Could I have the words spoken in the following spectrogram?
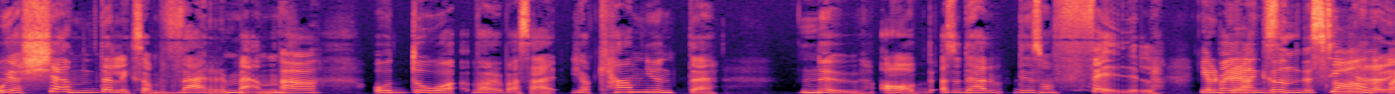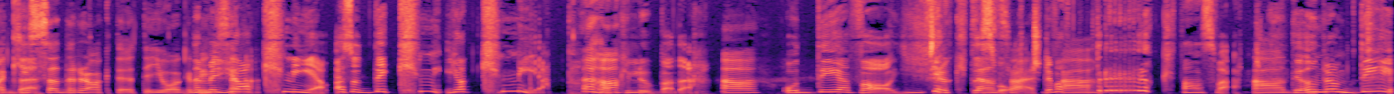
Och jag kände liksom värmen. Ja. Och då var det bara så här, jag kan ju inte nu av... Alltså det, här, det är som fail. Gjorde bara, du en Gunde Svan och bara kissade rakt ut i Nej, yogabyxorna? men jag knep, alltså det kne, jag knep och lubbade. Ja. Och det var jättesvårt. Det var Ja. fruktansvärt. Ja, det jag undrar om det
